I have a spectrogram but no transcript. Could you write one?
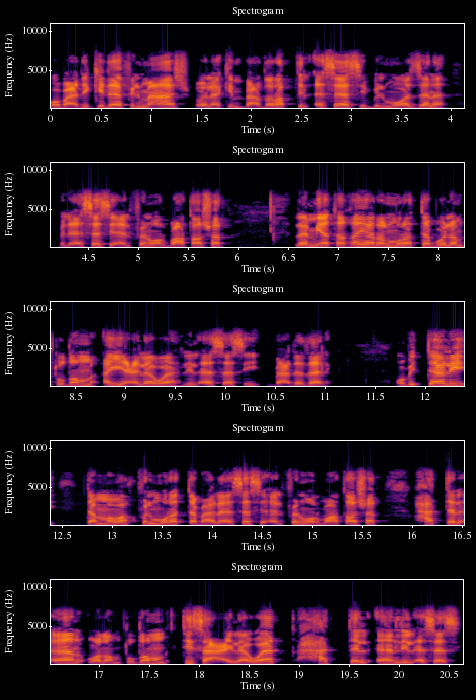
وبعد كده في المعاش ولكن بعد ربط الأساسي بالموازنة بالأساسي 2014 لم يتغير المرتب ولم تضم أي علاوة للأساسي بعد ذلك. وبالتالي تم وقف المرتب على أساس 2014 حتى الآن ولم تضم تسع علاوات حتى الآن للأساسي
